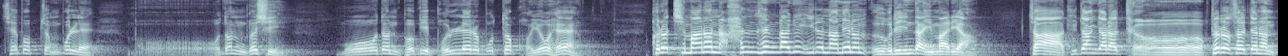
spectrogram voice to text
제법정본래 모든 것이 모든 법이 본래로부터 고요해. 그렇지만은 한 생각이 일어나면은 어그러진다 이 말이야. 자 주장자를 턱 들었을 때는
